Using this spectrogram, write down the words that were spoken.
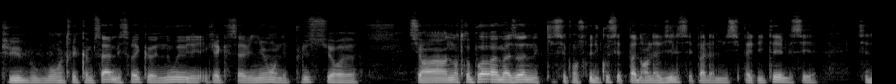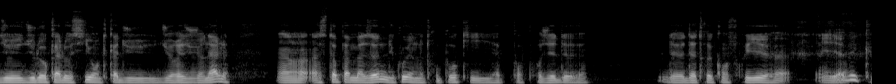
pub ou un truc comme ça. Mais c'est vrai que nous, avec Avignon, on est plus sur, euh, sur un entrepôt Amazon qui s'est construit, du coup, c'est pas dans la ville, c'est pas la municipalité, mais c'est du, local aussi, ou en tout cas du, régional. Un, stop Amazon, du coup, un entrepôt qui a pour projet de d'être construit et avec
